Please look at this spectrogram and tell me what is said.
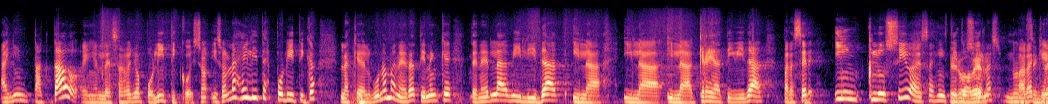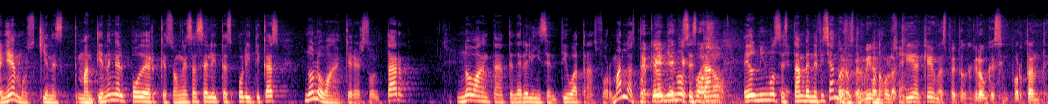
han impactado en el desarrollo político. Y son, y son las élites políticas las que de alguna manera tienen que tener la habilidad y la, y la, y la creatividad para ser inclusivas esas instituciones. Pero no para nos engañemos, quienes mantienen el poder, que son esas élites políticas, no lo van a querer soltar no van a tener el incentivo a transformarlas, porque ellos mismos, están, ellos mismos se están beneficiando. Bueno, pero mira, aquí, aquí hay un aspecto que creo que es importante.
